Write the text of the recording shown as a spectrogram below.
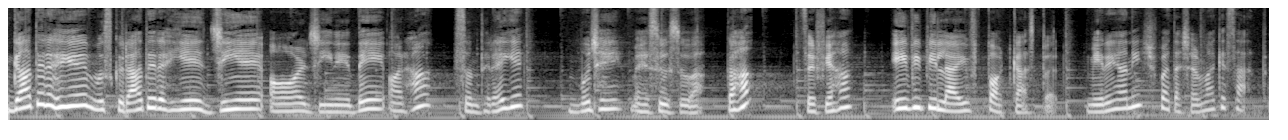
गाते रहिए मुस्कुराते रहिए जिए और जीने दें और हाँ सुनते रहिए। मुझे महसूस हुआ। कहा? सिर्फ़ यहाँ एबीपी लाइव पॉडकास्ट पर। मेरे यानी श्वेता शर्मा के साथ।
